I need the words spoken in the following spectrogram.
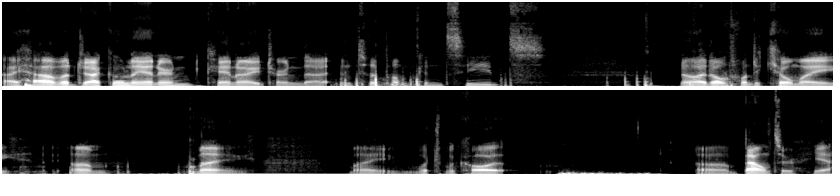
I have a jack o' lantern. Can I turn that into pumpkin seeds? No, I don't want to kill my um my my whatchamacallit uh, bouncer. Yeah,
